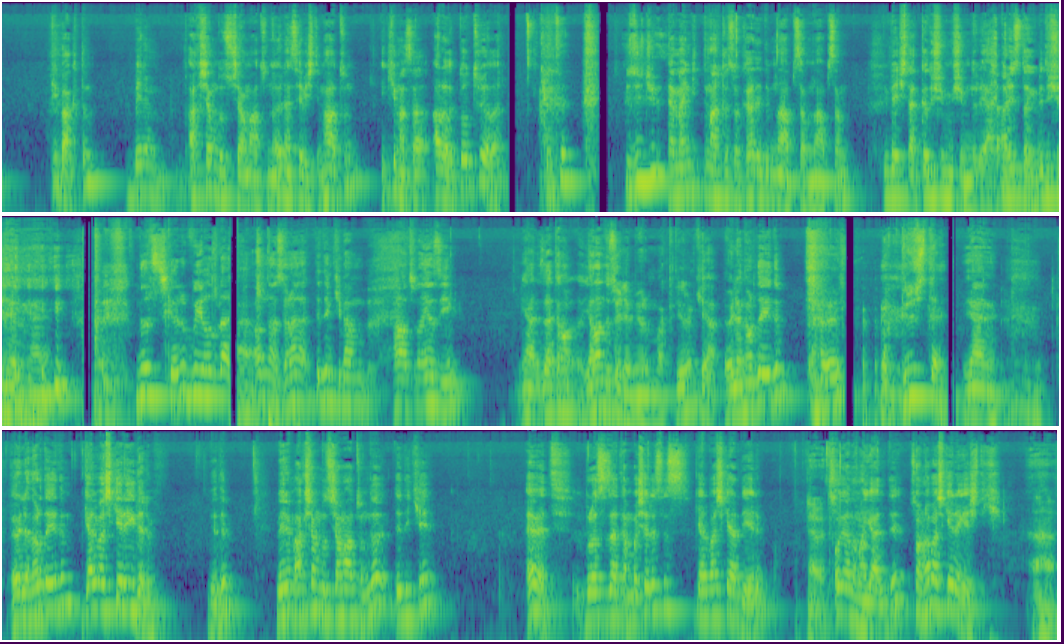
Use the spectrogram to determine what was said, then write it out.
Bir baktım benim akşam buluşacağım hatunla öğlen seviştiğim hatun iki masa aralıkta oturuyorlar. Kötü. Üzücü. Hemen gittim arka sokağa dedim ne yapsam ne yapsam. Bir beş dakika düşünmüşümdür yani. Aristo gibi düşünüyorum yani. Nasıl çıkarır bu yoldan? Ha, Ondan sonra dedim ki ben hatuna yazayım. Yani zaten o- yalan da söylemiyorum bak. Diyorum ki öğlen orada yedim. Evet. Bak dürüst de. Yani öğlen orada yedim. Gel başka yere gidelim dedim. Benim akşam buluşacağım hatun da dedi ki evet burası zaten başarısız. Gel başka yer diyelim. Evet. O yanıma geldi. Sonra başka yere geçtik. Aha.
